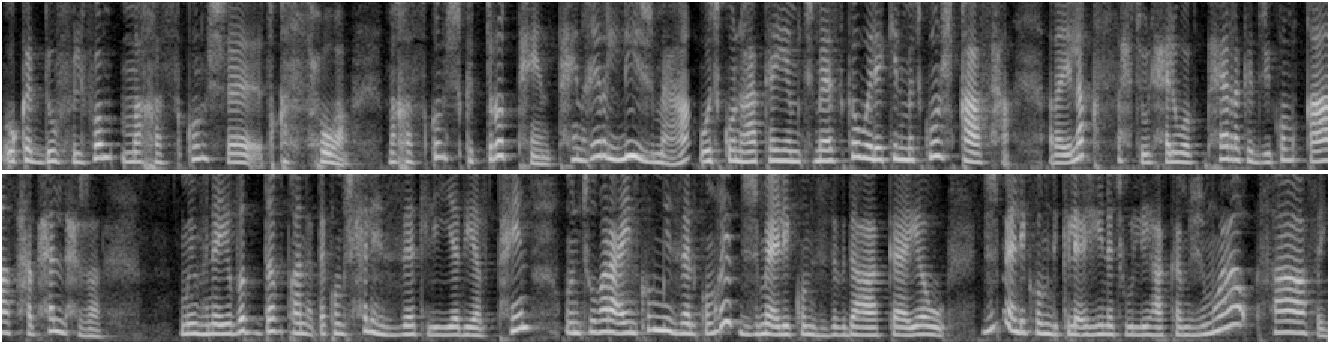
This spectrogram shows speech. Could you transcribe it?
وكتذوب في الفم ما خاصكمش تقصحوها. ما خاصكمش تكثروا الطحين. الطحين غير اللي يجمعها وتكون هكا هي متماسكة ولكن ما تكونش قاصحة. راه إلا قصحتوا الحلوى بالطحين راه كتجيكم قاصحة بحال الحجر. المهم هنايا بالضبط غنعطيكم شحال هزات ليا ديال الطحين وأنتم راه عينكم ميزانكم. غير تجمع لكم الزبدة هكايا وتجمع لكم ديك العجينة تولي هكا مجموعة صافي.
